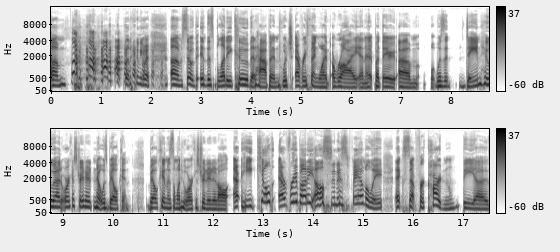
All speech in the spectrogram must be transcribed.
Um, but anyway, um, so th- in this bloody coup that happened, which everything went awry in it, but they, um, was it Dain who had orchestrated? No, it was Balekin. Balekin is the one who orchestrated it all. E- He killed everybody else in his family except for Cardan, the uh,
